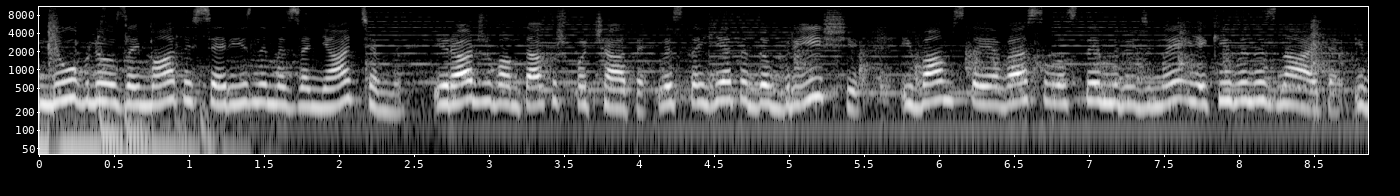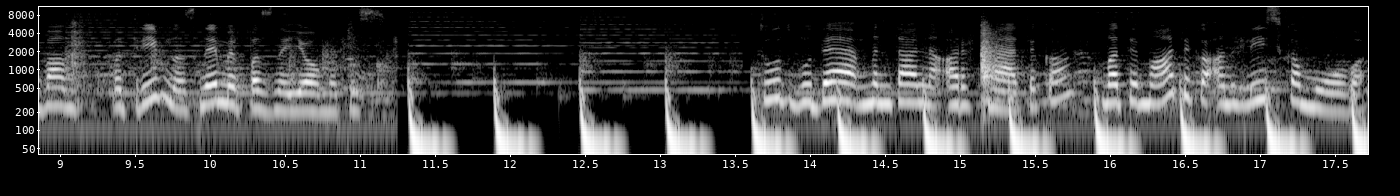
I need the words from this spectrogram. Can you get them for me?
Люблю займатися різними заняттями і раджу вам також почати. Ви стаєте добріші, і вам стає весело з тими людьми, які ви не знаєте, і вам потрібно з ними познайомитись. Тут буде ментальна арифметика, математика, англійська мова.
